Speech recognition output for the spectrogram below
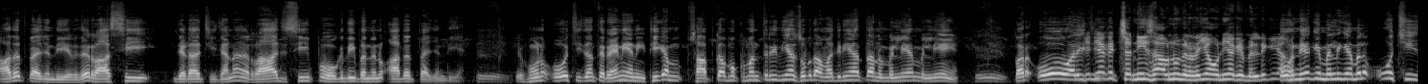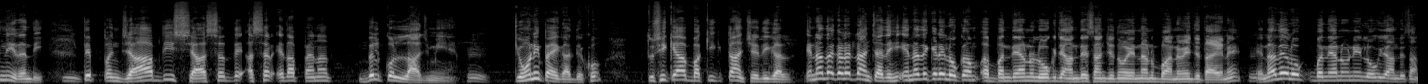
ਆਦਤ ਪੈ ਜਾਂਦੀ ਹੈ ਵੀ ਰਾਸੀ ਜਿਹੜਾ ਚੀਜ਼ਾਂ ਨਾ ਰਾਜਸੀ ਭੋਗ ਦੀ ਬੰਦੇ ਨੂੰ ਆਦਤ ਪੈ ਜਾਂਦੀ ਹੈ। ਤੇ ਹੁਣ ਉਹ ਚੀਜ਼ਾਂ ਤੇ ਰਹਿਣੀਆਂ ਨਹੀਂ ਠੀਕ ਹੈ ਸਾਬਕਾ ਮੁੱਖ ਮੰਤਰੀ ਦੀਆਂ ਸੁਵਿਧਾਵਾਂ ਜਿਹੜੀਆਂ ਤੁਹਾਨੂੰ ਮਿਲਣੀਆਂ ਮਿਲਣੀਆਂ ਹੀ ਆ। ਪਰ ਉਹ ਵਾਲੀ ਜਿੰਨੀਆਂ ਕਿ ਚੰਨੀ ਸਾਹਿਬ ਨੂੰ ਮਿਲ ਰਹੀਆਂ ਉਹਨੀਆਂ ਕਿ ਮਿਲਣਗੀਆਂ ਉਹਨੀਆਂ ਕਿ ਮਿਲਣਗੀਆਂ ਮਤਲਬ ਉਹ ਚੀਜ਼ ਨਹੀਂ ਰਹਿੰਦੀ। ਤੇ ਪੰਜਾਬ ਦੀ ਸਿਆਸਤ ਦੇ ਅਸਰ ਇਹਦਾ ਪੈਣਾ ਬਿਲਕੁਲ ਲਾਜ਼ਮੀ ਹੈ। ਕਿਉਂ ਨਹੀਂ ਪਏਗਾ? ਦੇਖੋ ਤੁਸੀਂ ਕਿਹਾ ਬਾਕੀ ਢਾਂਚੇ ਦੀ ਗੱਲ। ਇਹਨਾਂ ਦਾ ਕਿਹੜਾ ਢਾਂਚਾ ਦੇ ਸੀ? ਇਹਨਾਂ ਦੇ ਕਿਹੜੇ ਲੋਕਾਂ ਅ, ਬੰਦਿਆਂ ਨੂੰ ਲੋਕ ਜਾਣਦੇ ਸਨ ਜਦੋਂ ਇਹਨਾਂ ਨੂੰ 92 ਜਿਤਾਏ ਨੇ? ਇਹਨਾਂ ਦੇ ਲੋਕ ਬੰਦਿਆਂ ਨੂੰ ਨਹੀਂ ਲੋਕ ਜਾਣਦੇ ਸਨ।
